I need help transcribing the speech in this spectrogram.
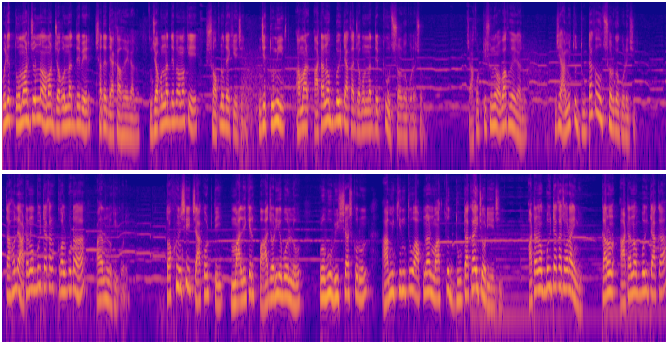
বলছে, তোমার জন্য আমার জগন্নাথ দেবের সাথে দেখা হয়ে গেল। জগন্নাথ দেব আমাকে স্বপ্ন দেখিয়েছেন যে তুমি আমার আটানব্বই টাকা জগন্নাথ দেবকে উৎসর্গ করেছ। চাকরটি শুনে অবাক হয়ে গেল যে, আমি তো দু টাকা উৎসর্গ করেছি। তাহলে আটানব্বই টাকার গল্পটা আনলো কী করে? তখন সেই চাকরটি মালিকের পা জড়িয়ে বলল, প্রভু, বিশ্বাস করুন, আমি কিন্তু আপনার মাত্র দু টাকাই চড়িয়েছি। আটানব্বই টাকা চড়াইনি। কারণ আটানব্বই টাকা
